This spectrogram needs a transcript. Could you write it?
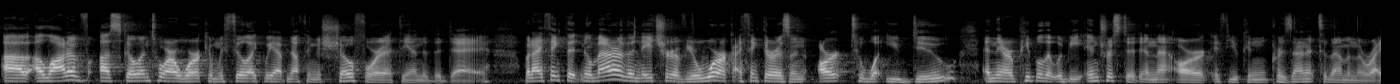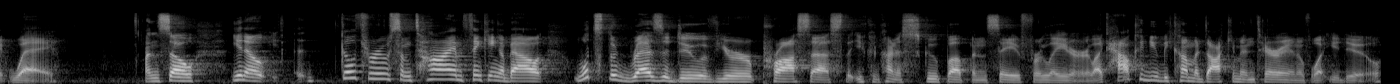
Uh, a lot of us go into our work and we feel like we have nothing to show for it at the end of the day. But I think that no matter the nature of your work, I think there is an art to what you do, and there are people that would be interested in that art if you can present it to them in the right way. And so, you know, go through some time thinking about what's the residue of your process that you can kind of scoop up and save for later? Like how could you become a documentarian of what you do?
